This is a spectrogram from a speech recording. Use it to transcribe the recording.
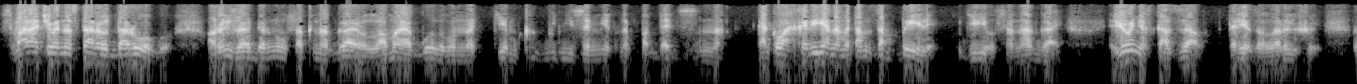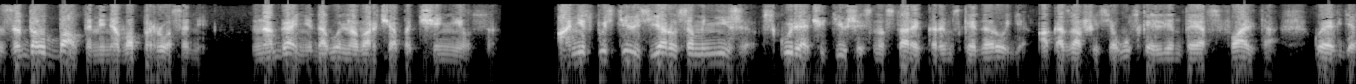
«Сворачивай на старую дорогу!» Рыжий обернулся к Нагаю, ломая голову над тем, как бы незаметно подать знак. «Какого хрена мы там забыли?» — удивился Нагай. «Леня сказал», — трезал Рыжий, — «задолбал ты меня вопросами». Нагай, недовольно ворча, подчинился. Они спустились ярусом ниже, вскоре очутившись на старой крымской дороге, оказавшейся узкой лентой асфальта, кое-где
